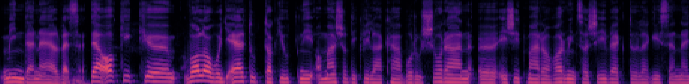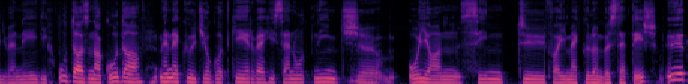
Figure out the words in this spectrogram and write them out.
minden elveszett. De akik valahogy el tudtak jutni a második világháború során, és itt már a 30-as évektől egészen 44-ig utaznak oda menekült jogot kérve, hiszen ott nincs olyan szintű fai megkülönböztetés. Ők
